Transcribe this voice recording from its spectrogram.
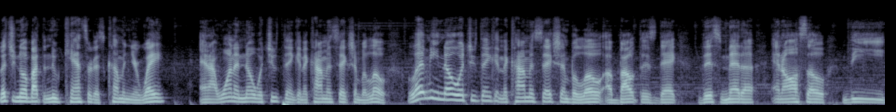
let you know about the new cancer that's coming your way. And I want to know what you think in the comment section below. Let me know what you think in the comment section below about this deck, this meta, and also the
